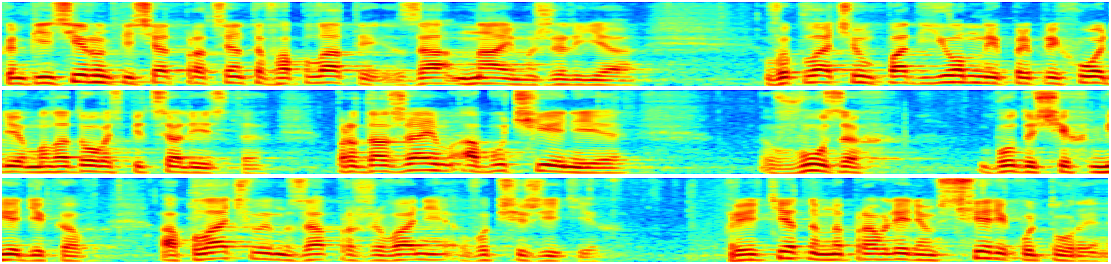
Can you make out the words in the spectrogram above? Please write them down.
компенсируем 50% оплаты за найм жилья, выплачиваем подъемные при приходе молодого специалиста, продолжаем обучение в вузах будущих медиков, оплачиваем за проживание в общежитиях. Приоритетным направлением в сфере культуры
